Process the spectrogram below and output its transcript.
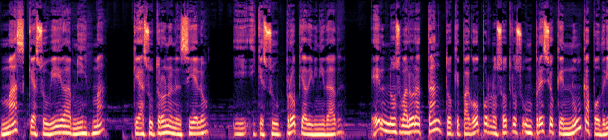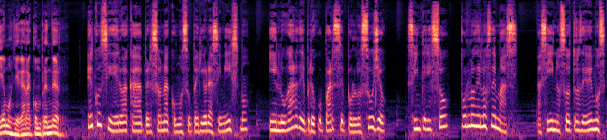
más que a su vida misma, que a su trono en el cielo y, y que su propia divinidad? Él nos valora tanto que pagó por nosotros un precio que nunca podríamos llegar a comprender. Él consideró a cada persona como superior a sí mismo y en lugar de preocuparse por lo suyo, se interesó por lo de los demás. Así nosotros debemos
